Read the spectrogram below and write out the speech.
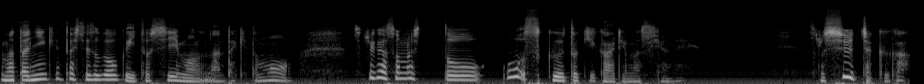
また人間としてすごく愛しいものなんだけどもそれがその人を救う時がありますよね。その執着が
